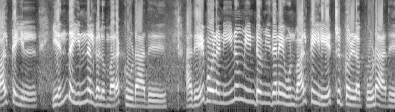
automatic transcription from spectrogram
வாழ்க்கையில் எந்த இன்னல்களும் வரக்கூடாது. அதே போல நீனும் மீண்டும் இதனை உன் வாழ்க்கையில் ஏற்றுக்கொள்ளக்கூடாது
